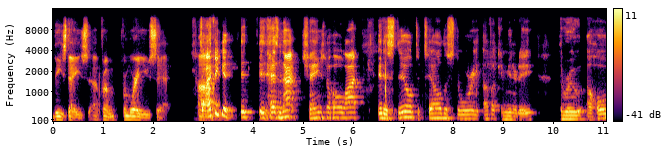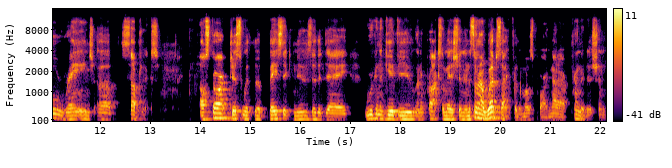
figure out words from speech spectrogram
these days uh, from from where you sit? So um, I think it, it it has not changed a whole lot. It is still to tell the story of a community through a whole range of subjects. I'll start just with the basic news of the day. We're going to give you an approximation, and it's on our website for the most part, not our print edition,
